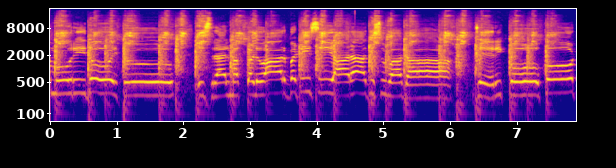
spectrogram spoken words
ಮೂರಿದೋಯ್ತು. ಇಸ್ರಾಯೇಲ್ ಮಕ್ಕಳು ಆರ್ಭಟಿಸಿ ಆರಾಧಿಸುವಾಗ ಜೇರಿಕೋ ಕೋಟೆ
